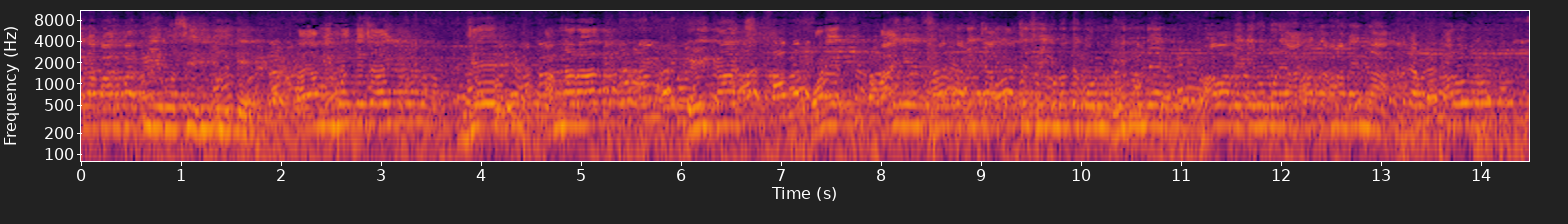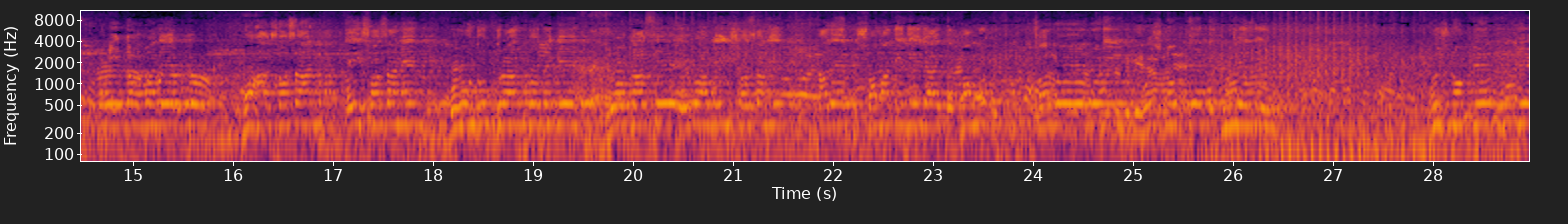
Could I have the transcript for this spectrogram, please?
এরা বারবার পেয়ে বসছে হিন্দুদেরকে। তাই আমি বলতে চাই যে আপনারা এই কাজ অনেক বাইরে সরকারি জায়গা আছে, সেইগুলোতে করুন। হিন্দুদের ভাবাবেগের উপরে আঘাত হানাবেন না। কারণ এটা আমাদের মহা শ্মশান। এই শ্মশানে বহু দূর দূরান্ত থেকে লোক আসে এবং এই শ্মশানে তাদের সমাধি দিয়ে যায়। সর্বোপরি বৈষ্ণবদের যে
